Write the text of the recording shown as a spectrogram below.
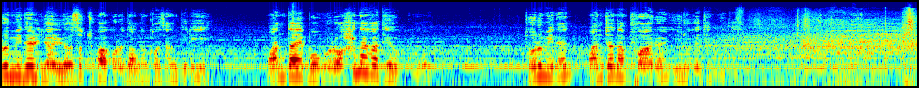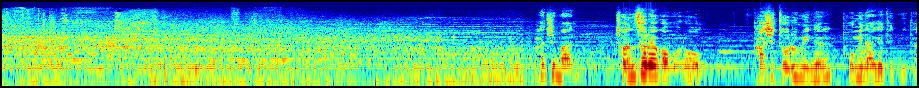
도르민을 16조각으로 나눈 거상들이 완다의 몸으로 하나가 되었고 도르민은 완전한 부활을 이루게 됩니다. 하지만 전설의 검으로 다시 도르민을 봉인하게 됩니다.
